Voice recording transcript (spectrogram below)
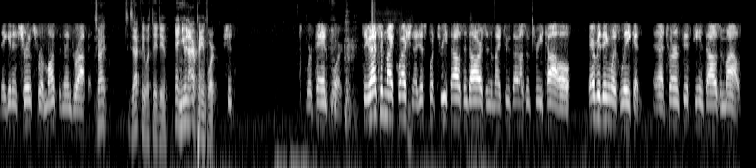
They get insurance for a month and then drop it. That's right. That's exactly what they do. And you and I are paying for it. Should we're paying for it. So you answered my question. I just put three thousand dollars into my 2003 Tahoe. Everything was leaking. Uh, 215,000 miles.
